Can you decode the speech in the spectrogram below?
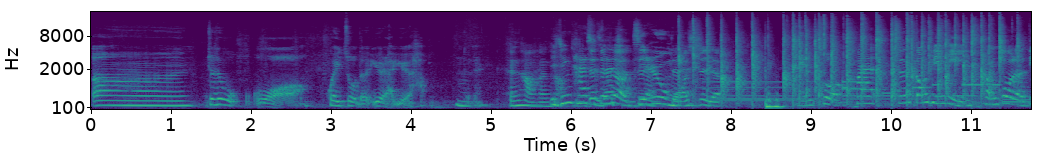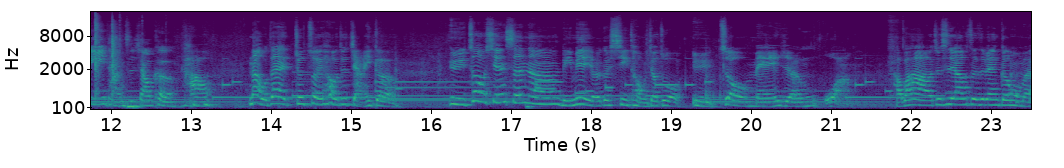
嗯、就是我我会做的越来越好。对。很好，很好，已经开始这就是有在自入模式了。没错。欢，就是恭喜你通过了第一堂直销课。好，那我再就最后就讲一个宇宙先生呢，里面有一个系统叫做宇宙媒人网，好不好？就是要在这边跟我们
